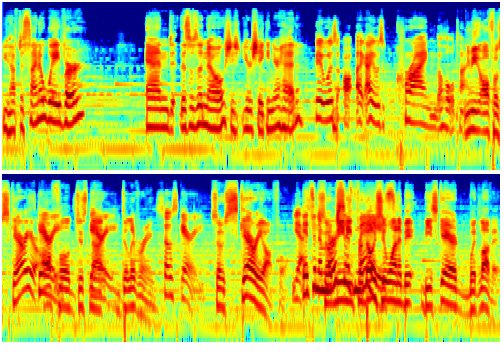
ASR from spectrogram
You have to sign a waiver. And this was a no. She's, you're shaking your head. It was. I, I was crying the whole time. You mean awful scary or Scary. awful just Scary. not delivering? so scary? So scary awful. Yes. It's an so immersive meaning for those who maze. want to be, be scared would love it.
